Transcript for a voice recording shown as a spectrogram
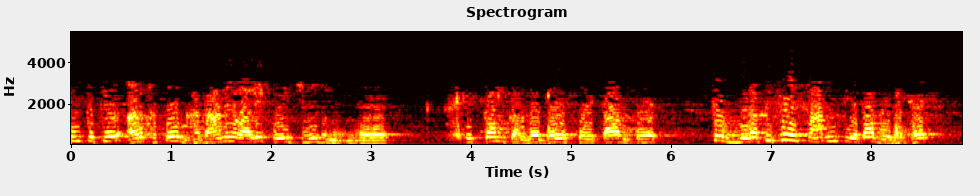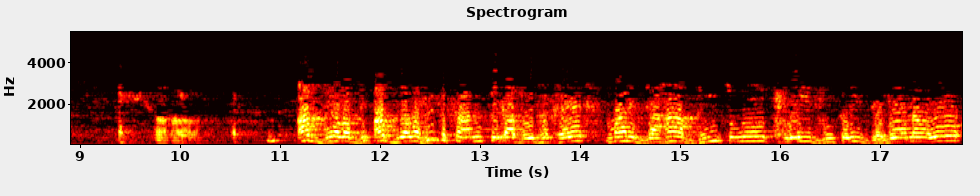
उप के अर्थ को घटाने वाली कोई चीज़ नहीं है। कि कम कर दे देश से काल से तो निरतिशय सामिप्य का बोधक है। अव्यवहित सामिप्य का बोधक है। माने जहाँ बीच में कोई दूसरी जगह न हो,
